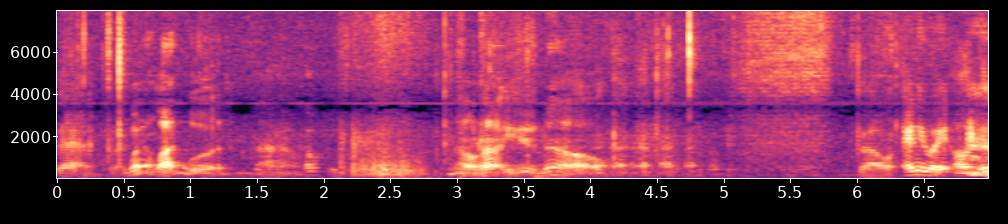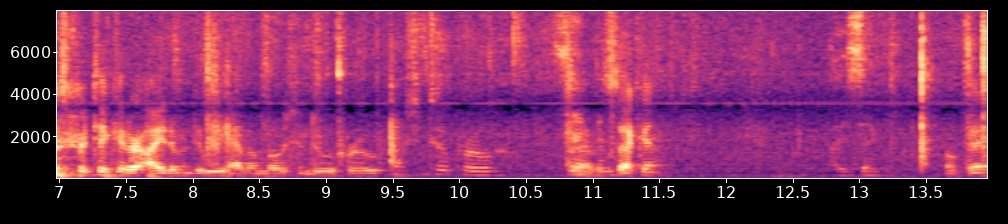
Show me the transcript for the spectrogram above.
that, but, Well, I would. You know. No, not you, no. So, anyway, on this particular item, do we have a motion to approve? Motion to approve. Do I have a second? I second. Okay,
